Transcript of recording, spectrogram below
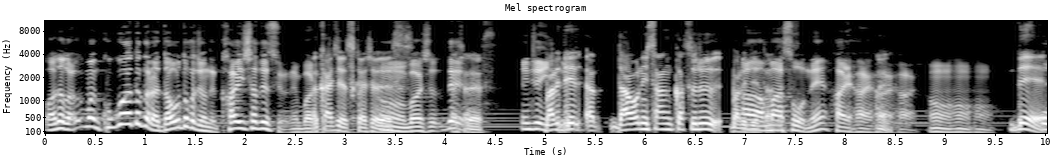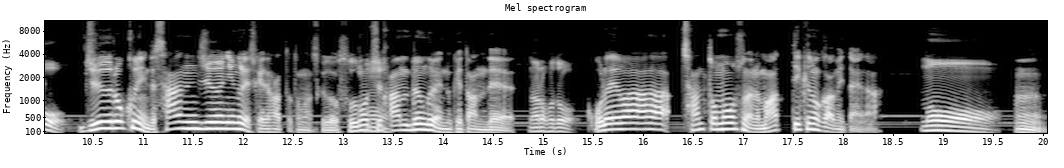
あ、だから、まあ、ここはだから DAO とかじゃなくて会社ですよね、バ会社です、会社です。うん、会社。で会社、です。エンジニアバリデ DAO に参加するバリデータああ、まあ。そうね。はいはいはいはい。うんうんうん。で、お16人で30人ぐらいしかいなかったと思うんですけど、そのうちうん半分ぐらい抜けたんで、なるほど。これはちゃんとノーショナル回っていくのかみたいな、もうん、う、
